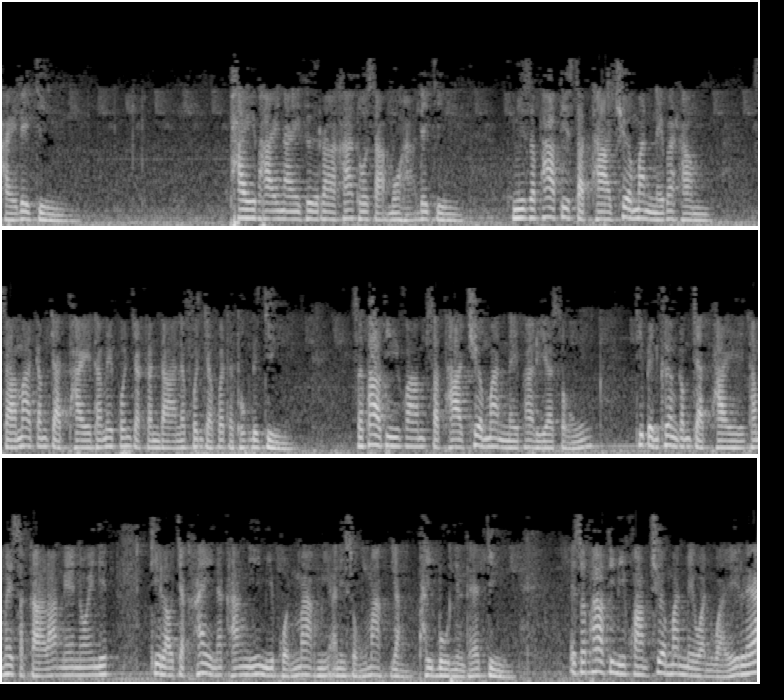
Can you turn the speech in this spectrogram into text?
ภัยได้จริง ภัยภายในคือราคะโทสะโมหะได้จริง มีสภาพที่ศรัทธาเชื่อมั่นในพระธรรม สามารถกำจัดภัยทำให้พ้นจากกันดารและพ้นจากวัฏทุกข์ได้จริง สภาพที่มีความศรัทธาเชื่อมั่นในภาริยสงฆ์ที่เป็นเครื่องกำจัดภัยทำให้สการะแม้น้อยนิด ที่เราจะให้นะครั้งนี้มีผลมากมีอนิสงส์มากอย่างไพบูรณ์อย่างแท้จริงไอ้สภาพที่มีความเชื่อมั่นไม่หวั่นไหวและ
